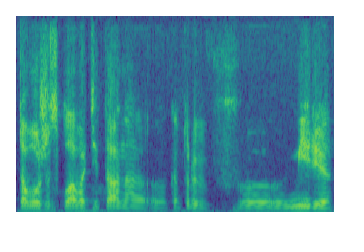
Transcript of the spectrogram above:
того же сплава титана, который в э, мире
